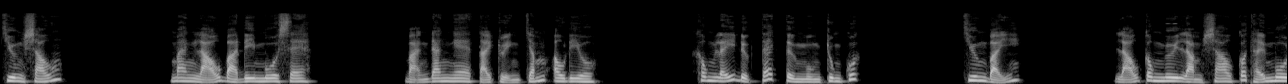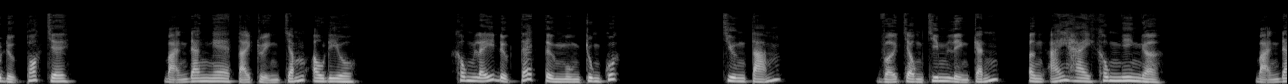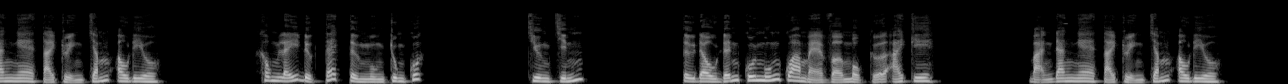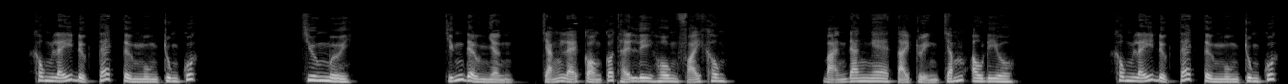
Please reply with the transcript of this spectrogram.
Chương 6. Mang lão bà đi mua xe. Bạn đang nghe tại truyện chấm audio. Không lấy được tét từ nguồn Trung Quốc. Chương 7. Lão công ngươi làm sao có thể mua được Porsche? Bạn đang nghe tại truyện chấm audio. Không lấy được tét từ nguồn Trung Quốc. Chương 8. Vợ chồng chim liền cánh, ân ái hai không nghi ngờ. Bạn đang nghe tại truyện chấm audio. Không lấy được tét từ nguồn Trung Quốc. Chương 9. Từ đầu đến cuối muốn qua mẹ vợ một cửa ải kia. Bạn đang nghe tại truyện chấm audio. Không lấy được tét từ nguồn Trung Quốc. Chương 10. Chứng đều nhận, chẳng lẽ còn có thể ly hôn phải không? Bạn đang nghe tại truyện chấm audio. Không lấy được tét từ nguồn Trung Quốc.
